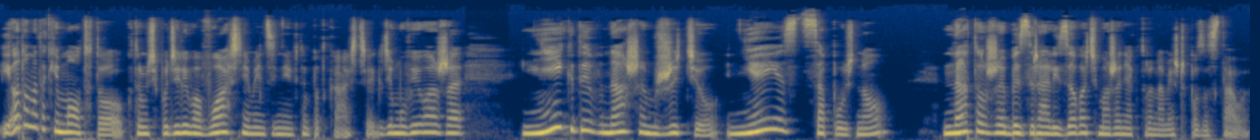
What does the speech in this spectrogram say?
I ona ma takie motto, którym się podzieliła właśnie między innymi w tym podcaście, gdzie mówiła, że nigdy w naszym życiu nie jest za późno na to, żeby zrealizować marzenia, które nam jeszcze pozostały.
